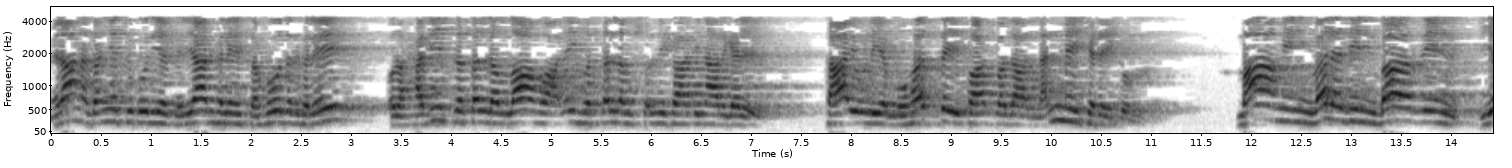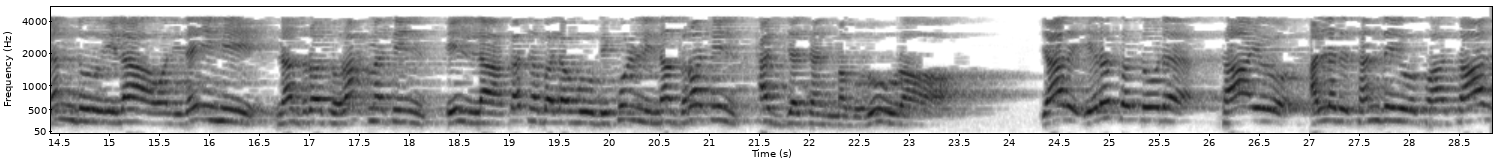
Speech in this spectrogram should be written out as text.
மேலான கண்ணியத்துக்குரிய பெரியார்களே சகோதரர்களே ஒரு ஹதீஸ்ல சல்லாஹு அலைஹி சொல்லி காட்டினார்கள் தாயுடைய முகத்தை பார்ப்பதால் நன்மை கிடைக்கும். மாமின் வலதின் பாரின் ينظر إلى والديه نظرة رحمة إلا كتب له بكل نظرة حجة مبرورا யாரு இரக்கத்தோட தாயோ அல்லது தந்தையோ பார்த்தால்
